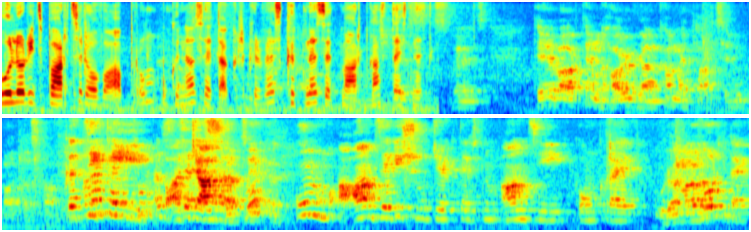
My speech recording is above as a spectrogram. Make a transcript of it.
բոլորից բարձր ով է ապրում ու գնաս հետաքրքրվես, գտնես այդ մարդկանց, տեսնես թեև արդեն 100 անգամ այդ հարցերին պատասխան։ Գծիկի պատճառը ում անձերի շուրջ եք տեսնում անձի կոնկրետ որտեղ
